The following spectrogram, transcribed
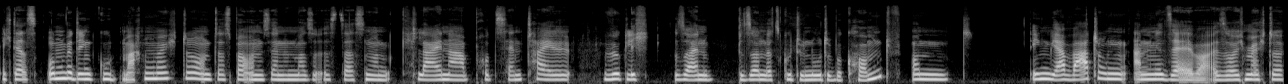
ich das unbedingt gut machen möchte und das bei uns ja nun mal so ist, dass nur ein kleiner Prozentteil wirklich so eine besonders gute Note bekommt und irgendwie Erwartungen an mir selber. Also ich möchte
